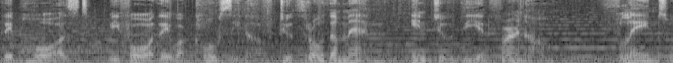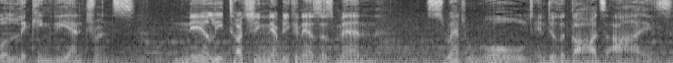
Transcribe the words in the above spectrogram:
They paused before they were close enough to throw the men into the inferno. Flames were licking the entrance, nearly touching Nebuchadnezzar's men. Sweat rolled into the guards' eyes,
